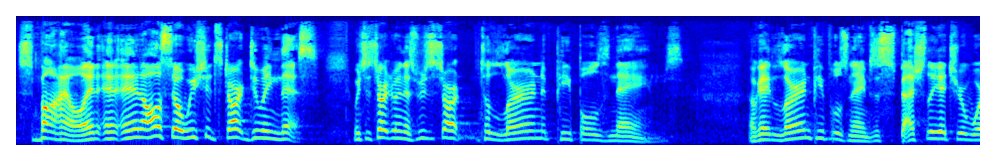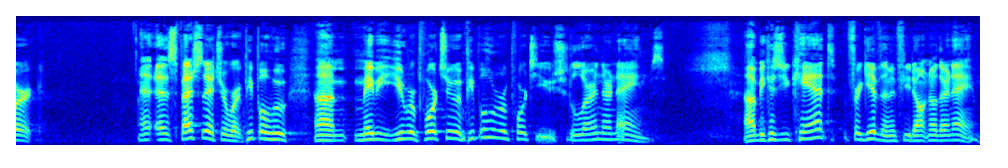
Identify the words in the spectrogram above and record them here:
smile. And, and, and also, we should start doing this. We should start doing this. We should start to learn people's names. Okay? Learn people's names, especially at your work. Especially at your work. People who um, maybe you report to and people who report to you should learn their names. Uh, because you can't forgive them if you don't know their name.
